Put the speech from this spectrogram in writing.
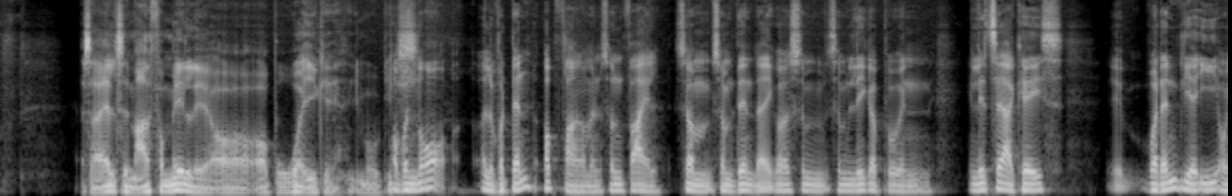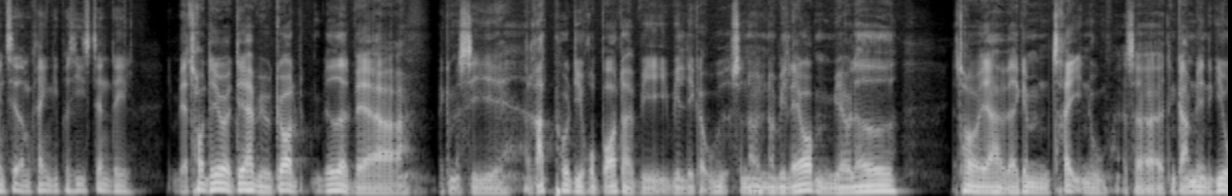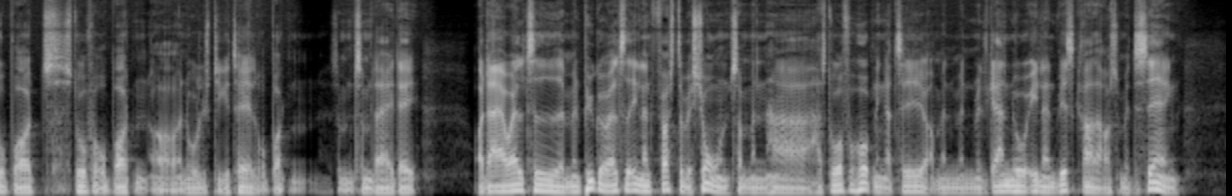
altså altid meget formelle, og, og bruger ikke emojis. Og hvornår eller hvordan opfanger man sådan en fejl, som, som den der, ikke også, som, som ligger på en, en lidt sær case. Øh, hvordan bliver I orienteret omkring lige præcis den del? Jeg tror, det, er jo, det har vi jo gjort ved at være, hvad kan man sige, ret på de robotter, vi, vi lægger ud. Så når, mm. når vi laver dem, vi har jo lavet, jeg tror, jeg har været igennem tre nu. Altså den gamle energirobot, Storfor-robotten og Nordlys Digital-robotten, som, som der er i dag. Og der er jo altid, man bygger jo altid en eller anden første version, som man har, har store forhåbninger til, og man, man vil gerne nå en eller anden vis grad af automatisering.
